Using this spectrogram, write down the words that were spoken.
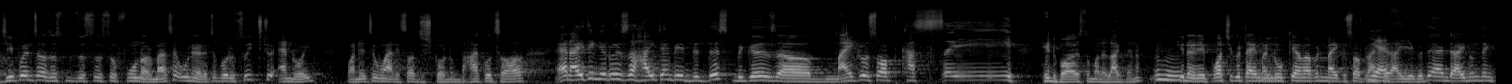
जे पनि छ जस्तो जस्तो जस्तो फोनहरूमा चाहिँ उनीहरूले चाहिँ बरु स्विच टु एन्ड्रोइड भनेर चाहिँ उहाँले सजेस्ट गर्नु भएको छ and I think it was a high time did this because Microsoft खासै हिट भयो जस्तो मलाई लाग्दैन। किनभने पछिको टाइममा नोकियामा पनि माइक्रोसफ्ट राखेर. आइएको थियो। And I don't think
